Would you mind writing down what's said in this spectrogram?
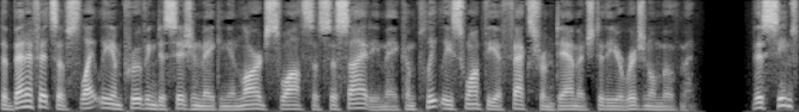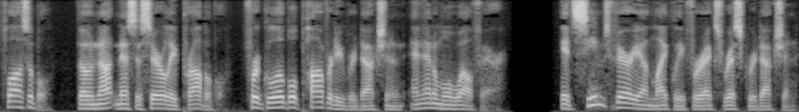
the benefits of slightly improving decision making in large swaths of society may completely swamp the effects from damage to the original movement. This seems plausible, though not necessarily probable, for global poverty reduction and animal welfare. It seems very unlikely for X risk reduction,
